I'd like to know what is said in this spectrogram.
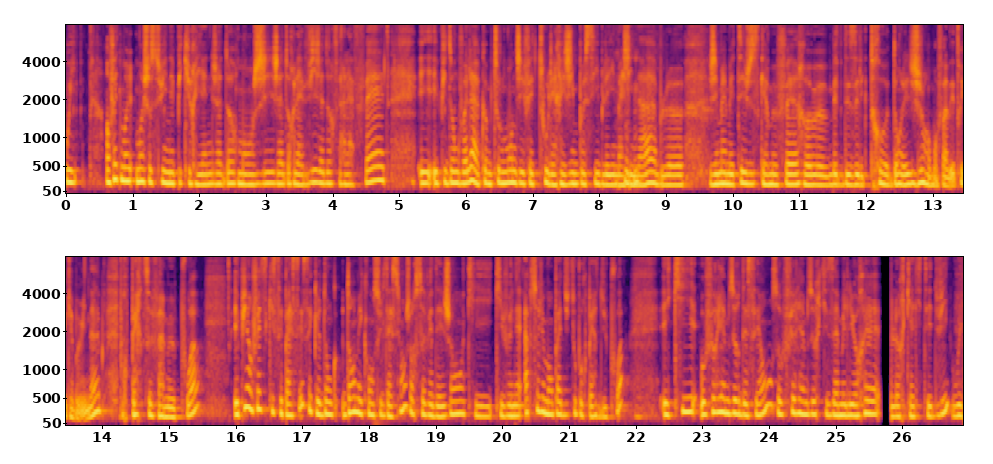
Oui, en fait, moi, moi je suis une épicurienne. J'adore manger, j'adore la vie, j'adore faire la fête. Et, puis donc voilà, comme tout le monde, j'ai fait tous les régimes possibles et imaginables. j'ai même été jusqu'à me faire euh, mettre des électrodes dans les jambes, enfin des trucs abominables, pour perdre ce fameux poids. Et puis en fait, ce qui s'est passé, c'est que donc dans mes consultations, je recevais des gens qui, qui venaient absolument pas du tout pour perdre du poids et qui, au fur et à mesure des séances, au fur et à mesure qu'ils amélioraient leur qualité de vie, oui.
